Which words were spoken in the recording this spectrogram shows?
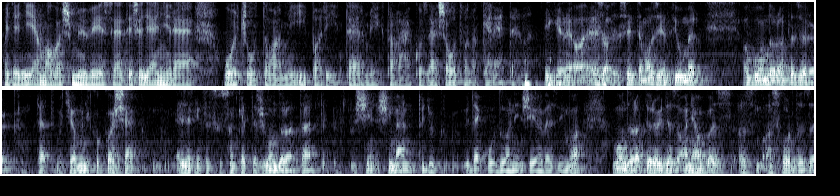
hogy egy ilyen magas művészet és egy ennyire olcsótalmi ipari termék találkozása ott van a kereten. Igen, ez a, szerintem azért jó, mert a gondolat az örök. Tehát, hogyha mondjuk a kasság 1922-es gondolatát simán tudjuk dekódolni és élvezni ma, a gondolat örök, de az anyag az, az, az hordozza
